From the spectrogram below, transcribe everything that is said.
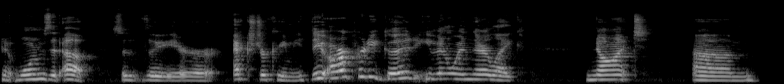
And it warms it up so that they're extra creamy. They are pretty good even when they're like not um,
